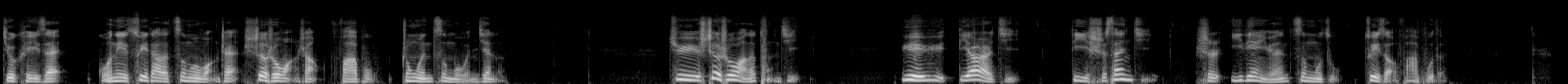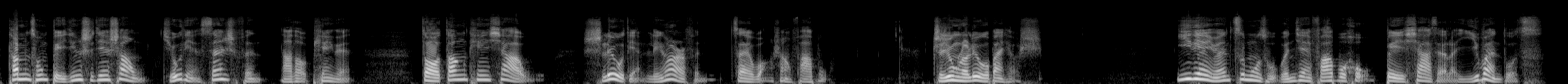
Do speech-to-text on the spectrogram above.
就可以在国内最大的字幕网站射手网上发布中文字幕文件了。据射手网的统计，《越狱》第二季第十三集是伊甸园字幕组最早发布的，他们从北京时间上午九点三十分拿到片源，到当天下午十六点零二分在网上发布，只用了六个半小时。伊甸园字幕组文件发布后被下载了一万多次，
